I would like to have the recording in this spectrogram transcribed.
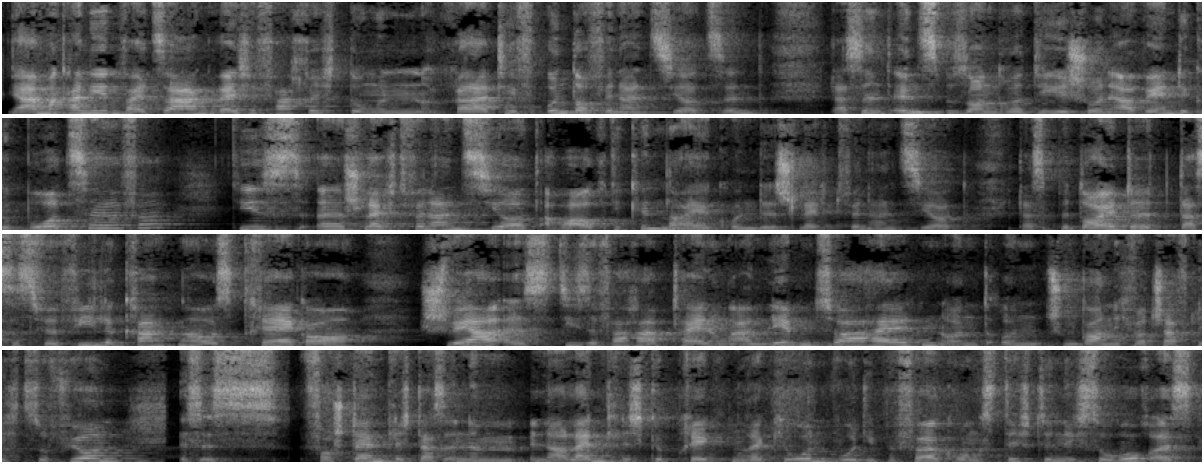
Ja, man kann jedenfalls sagen, welche Fachrichtungen relativ unterfinanziert sind. Das sind insbesondere die schon erwähnte Geburtshilfe, die ist äh, schlecht finanziert, aber auch die Kinderheilkunde ist schlecht finanziert. Das bedeutet, dass es für viele Krankenhausträger schwer ist, diese Fachabteilung am Leben zu erhalten und, und schon gar nicht wirtschaftlich zu führen. Es ist verständlich, dass in, einem, in einer ländlich geprägten Region, wo die Bevölkerungsdichte nicht so hoch ist,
